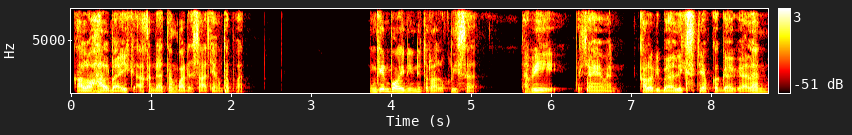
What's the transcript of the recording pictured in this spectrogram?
kalau hal baik akan datang pada saat yang tepat. Mungkin poin ini terlalu klise, tapi percaya men, kalau dibalik setiap kegagalan,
